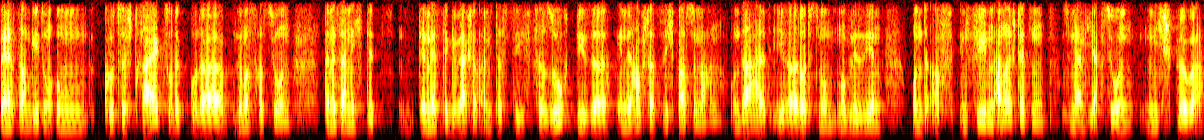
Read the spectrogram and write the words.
wenn es darum geht, um, um kurze Streiks oder, oder Demonstrationen, dann ist eigentlich die, der Netz der Gewerkschaft eigentlich, dass sie versucht, diese in der Hauptstadt sichtbar zu machen und da halt ihre Leute zu mobilisieren. Und auf, in vielen anderen Städten sind eigentlich die Aktionen nicht spürbar.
